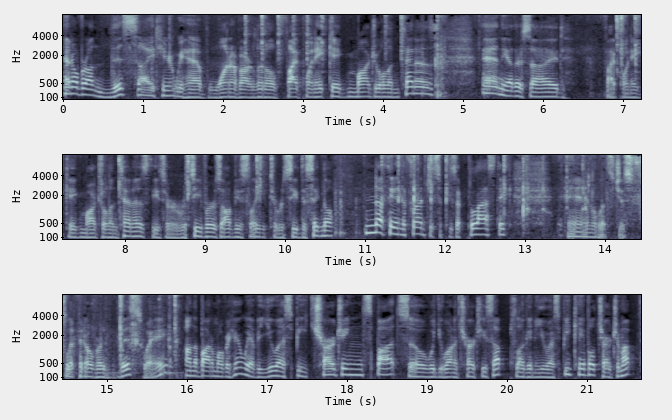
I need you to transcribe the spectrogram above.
And over on this side here, we have one of our little 5.8 gig module antennas. And the other side, 5.8 gig module antennas. These are receivers, obviously, to receive the signal. Nothing in the front, just a piece of plastic. And let's just flip it over this way. On the bottom over here, we have a USB charging spot. So when you want to charge these up, plug in a USB cable, charge them up.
